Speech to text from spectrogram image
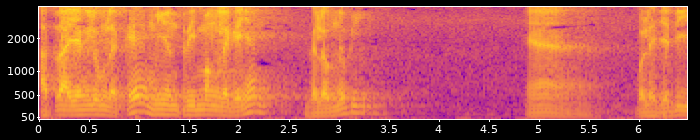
Atra yang long lagi menyang terima lagi yang golom nabi. Ya, boleh jadi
